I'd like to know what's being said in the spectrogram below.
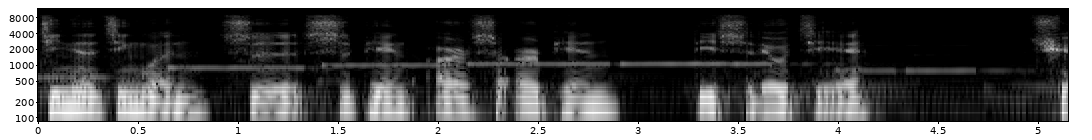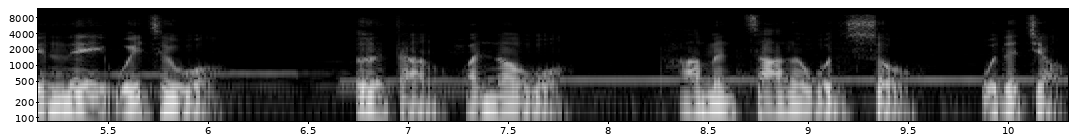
今天的经文是诗篇二十二篇第十六节：犬类围着我，恶党环绕我，他们扎了我的手，我的脚。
